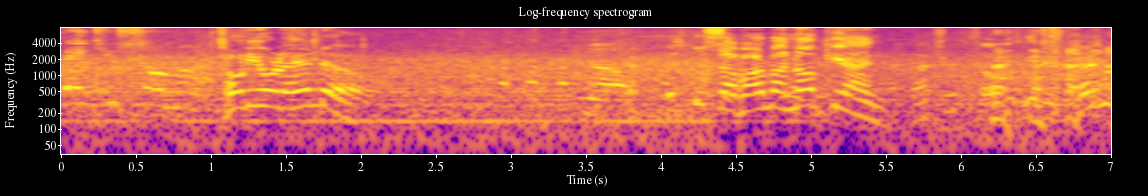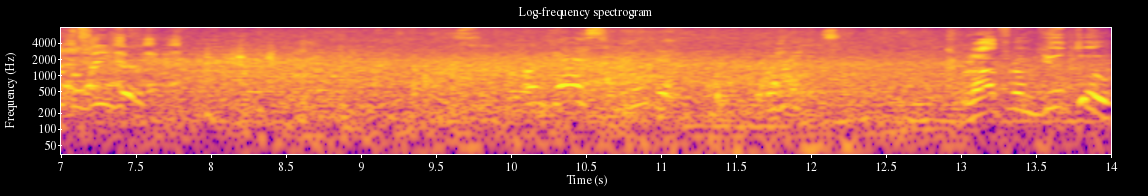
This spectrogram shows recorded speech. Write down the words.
Thank you so much. Tony Orlando. No. Savar Manokian. Oh, yes, maybe. Right. Brad from YouTube.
